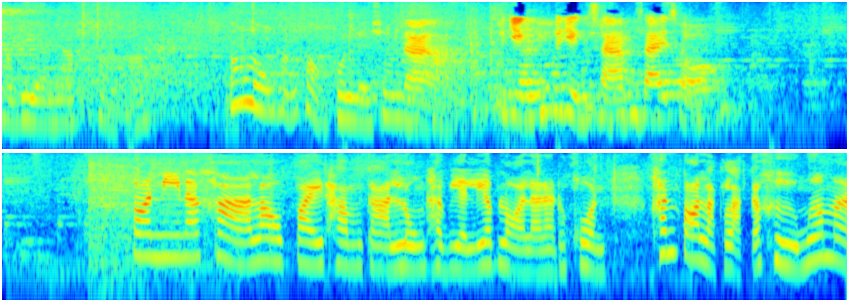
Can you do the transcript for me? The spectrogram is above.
ทะเบียนนะคะ ต้องลงทั้งสองคนเลยใช่ไหมจ้าคะผู้หญิงผู้หญิงสามชายสอง ตอนนี้นะคะเราไปทำการลงทะเบียนเรียบร้อยแล้วนะทุกคน ขั้นตอนหลักๆก็คือเมื่อมา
